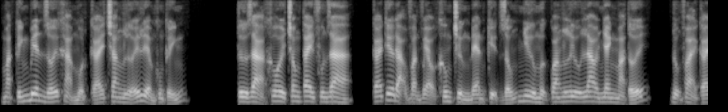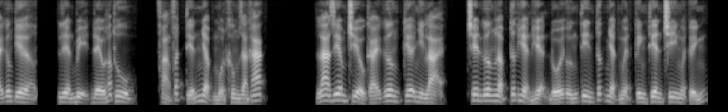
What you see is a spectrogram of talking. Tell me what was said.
mặt kính biên giới khảm một cái trăng lưới liềm cung kính. Từ giả khôi trong tay phun ra, cái tiêu đạo vặn vẹo không chừng đen kịt giống như mực quang lưu lao nhanh mà tới, đụng phải cái gương kia, liền bị đều hấp thu, phảng phất tiến nhập một không gian khác. La diêm chiều cái gương kia nhìn lại, trên gương lập tức hiện hiện đối ứng tin tức nhật nguyện kinh thiên tri nguyệt kính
